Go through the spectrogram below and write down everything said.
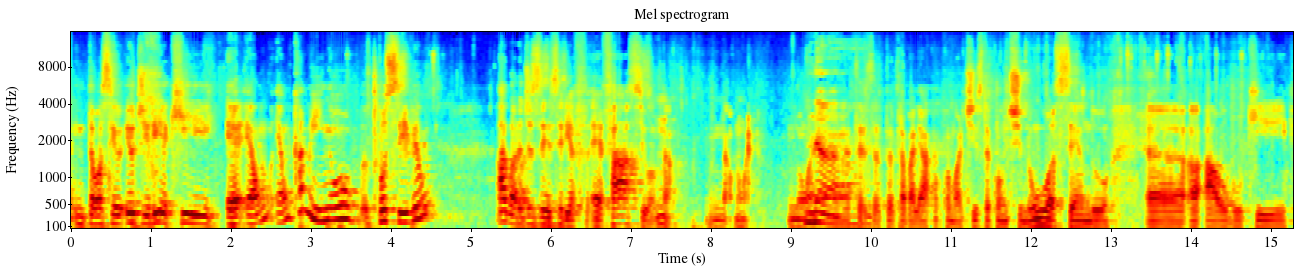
Então, assim, eu, eu diria que é, é, um, é um caminho possível. Agora, dizer seria é, fácil? Não, não, não é. Não, não. é. Trabalhar como artista continua sendo uh, algo que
